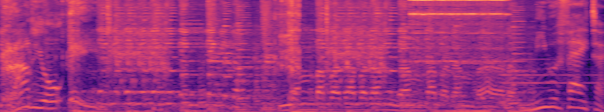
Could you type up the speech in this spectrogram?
Radio 1. Nieuwe feiten.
